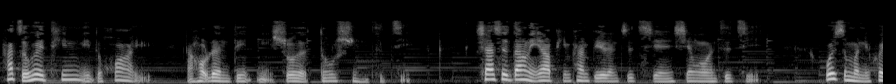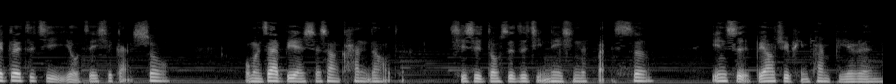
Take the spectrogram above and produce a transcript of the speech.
他只会听你的话语，然后认定你说的都是你自己。下次当你要评判别人之前，先问问自己，为什么你会对自己有这些感受？我们在别人身上看到的，其实都是自己内心的反射。因此，不要去评判别人，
